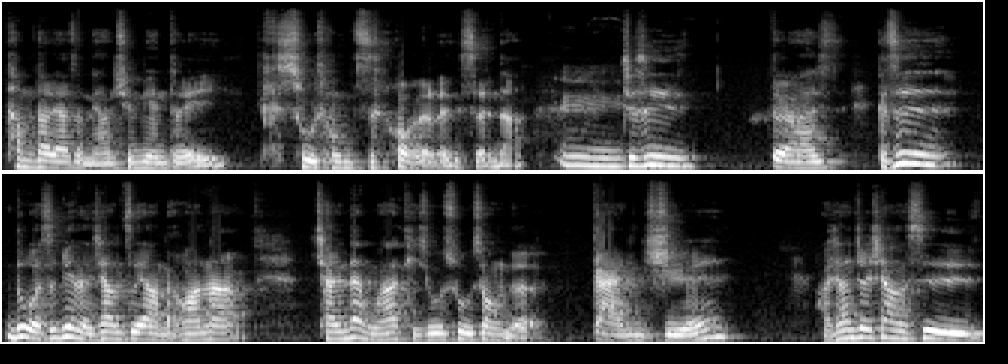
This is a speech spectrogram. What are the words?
他们到底要怎么样去面对？诉讼之后的人生啊，嗯，就是对啊。可是如果是变成像这样的话，那强尼戴姆他提出诉讼的感觉，好像就像是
